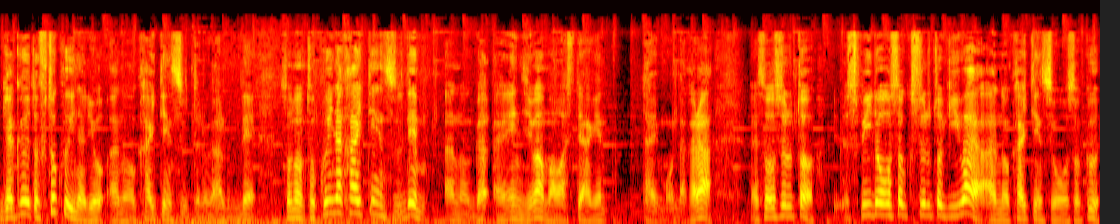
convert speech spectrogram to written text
逆言うと不得意な量あの回転数っていうのがあるんでその得意な回転数であのがエンジンは回してあげたいもんだから、そうすると、スピードを遅くするときは、あの、回転数を遅く、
